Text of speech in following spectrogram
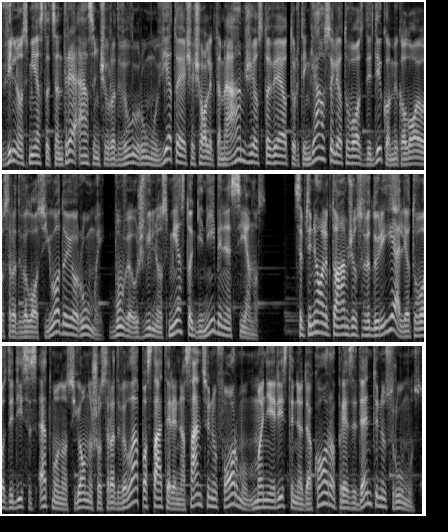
Vilniaus miesto centre esančių Radvilų rūmų vietoje XVI amžiuje stovėjo turtingiausio Lietuvos didiko Mikalojaus Radvilos juodojo rūmai, buvę už Vilniaus miesto gynybinės sienos. XVII amžiaus viduryje Lietuvos didysis Etmonas Jonušos Radvila pastatė renesansinių formų manieristinio dekoro prezidentinius rūmus.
